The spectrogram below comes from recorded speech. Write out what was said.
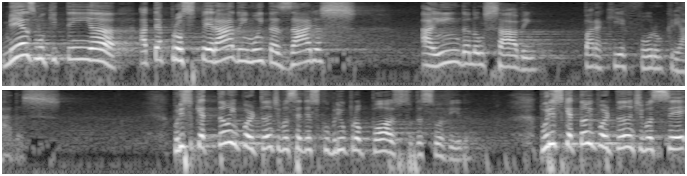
mesmo que tenha até prosperado em muitas áreas, ainda não sabem para que foram criadas. Por isso que é tão importante você descobrir o propósito da sua vida. Por isso que é tão importante você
